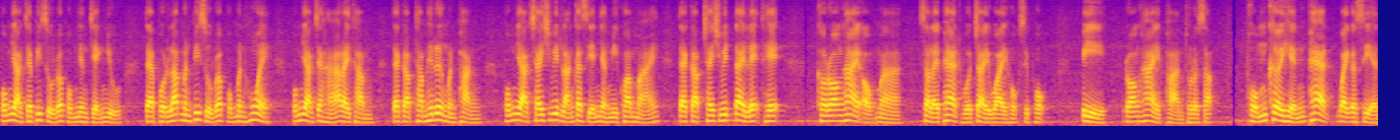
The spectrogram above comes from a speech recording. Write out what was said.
ผมอยากจะพิสูจน์ว่าผมยังเจ๋งอยู่ แต่ผลลัพธ์มันพิสูจน์ว่าผมมันห่วย ผมอยากจะหาอะไรทำแต่กลับทำให้เรื่องมันพัง ผมอยากใช้ชีวิตหลังเกษียณอย่างมีความหมาย แต่กลับใช้ชีวิตได้เละเทะเขาร้องไห้ออกมาสลายแพทย์หัวใจวัย 66 ปีร้องไห้ผ่านโทรศัพท์ ผมเคยเห็นแพทย์วัยเกษียณ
